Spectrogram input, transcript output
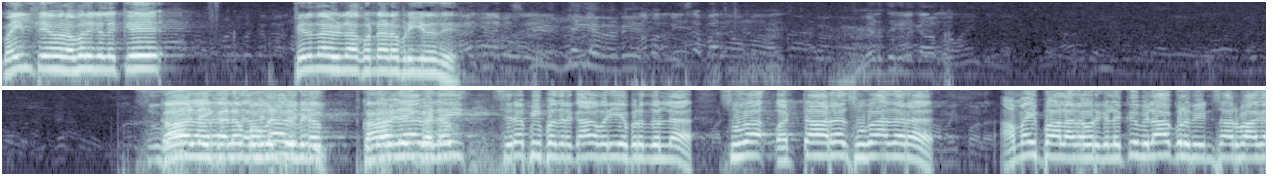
மயில் தேவர் அவர்களுக்கு பிறந்த விழா கொண்டாடப்படுகிறது. காலை களம் அவிழ்த்து விடும் காலை களம் சிறப்பிப்பதற்காக வரிய பிறந்துள்ள சுக வட்டார சுகாதார அமைப்பாளர் அவர்களுக்கு விழா குழுவின் சார்பாக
